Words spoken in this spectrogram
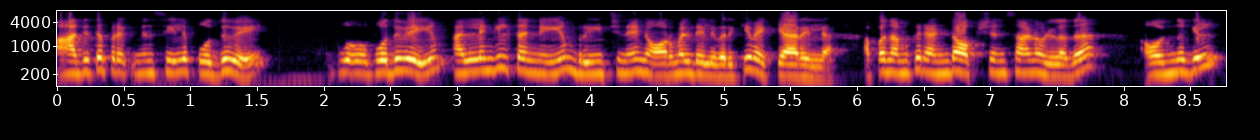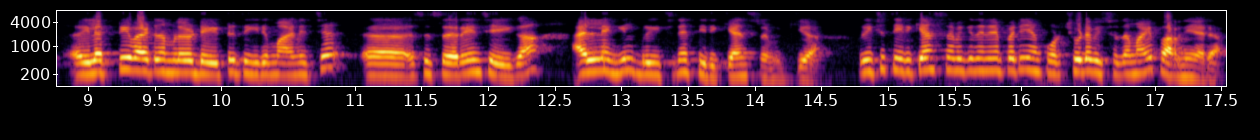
ആദ്യത്തെ പ്രഗ്നൻസിയിൽ പൊതുവെ പൊതുവെയും അല്ലെങ്കിൽ തന്നെയും ബ്രീച്ചിനെ നോർമൽ ഡെലിവറിക്ക് വെക്കാറില്ല. അപ്പൊ നമുക്ക് രണ്ട് ഓപ്ഷൻസ് ആണ് ഉള്ളത്. ഒന്നുകിൽ ഇലക്റ്റീവ് ആയിട്ട് നമ്മൾ ഒരു ഡേറ്റ് തീരുമാനിച്ച് സിസേറിയൻ ചെയ്യുക അല്ലെങ്കിൽ ബ്രീച്ചിനെ തിരിക്കാൻ ശ്രമിക്കുക. ബ്രീച്ച് തിരിക്കാൻ ശ്രമിക്കുന്നതിനെ പറ്റി ഞാൻ കുറച്ചുകൂടെ വിശദമായി പറഞ്ഞുതരാം.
